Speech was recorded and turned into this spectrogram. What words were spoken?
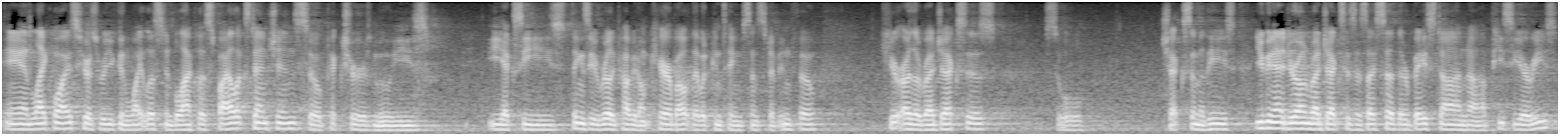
And likewise, here's where you can whitelist and blacklist file extensions, so pictures, movies, EXEs, things that you really probably don't care about that would contain sensitive info. Here are the regexes, so we'll check some of these. You can add your own regexes. As I said, they're based on uh, PCREs.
